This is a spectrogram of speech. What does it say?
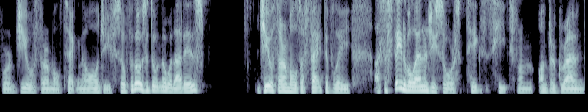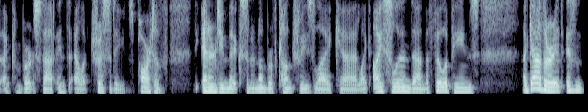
for geothermal technology. So, for those who don't know what that is, geothermal is effectively a sustainable energy source. It takes its heat from underground and converts that into electricity. It's part of the energy mix in a number of countries like uh, like Iceland and the Philippines. I gather it isn't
